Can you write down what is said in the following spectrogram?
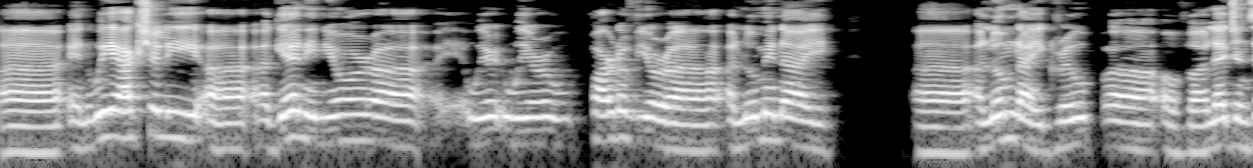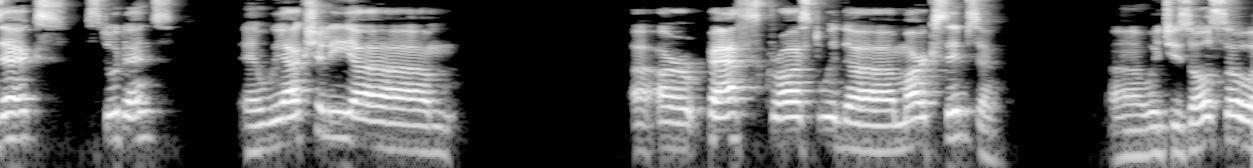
Uh, and we actually, uh, again, in your, uh, we're, we're part of your uh, alumni uh, alumni group uh, of Legends X students, and we actually um, our paths crossed with Mark Simpson, which is also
